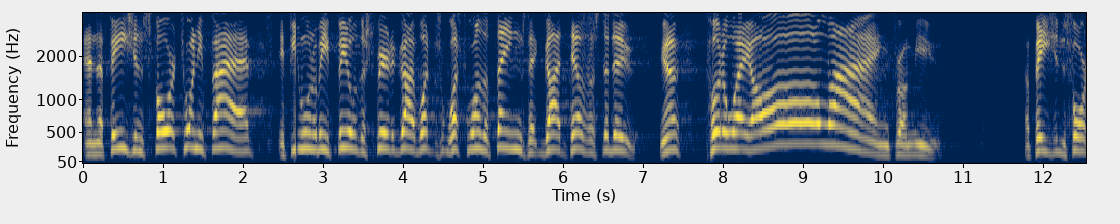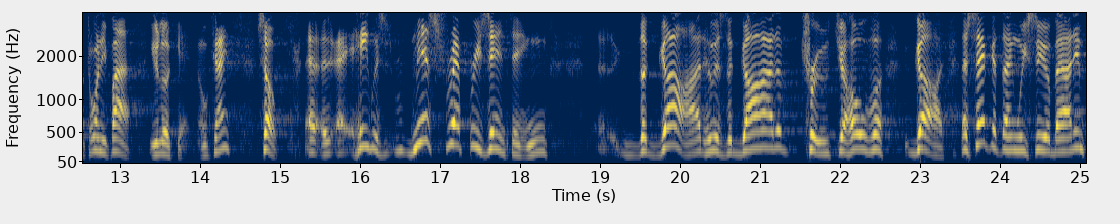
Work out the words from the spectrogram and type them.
And Ephesians 4:25, if you want to be filled with the Spirit of God, what's, what's one of the things that God tells us to do? You know, put away all lying from you. Ephesians 4:25 you look at, okay? So, uh, uh, he was misrepresenting uh, the God who is the God of truth, Jehovah God. The second thing we see about him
